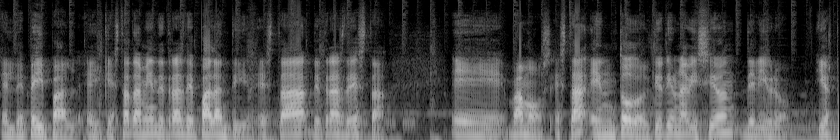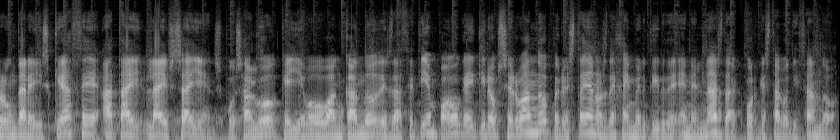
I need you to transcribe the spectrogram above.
el de PayPal, el que está también detrás de Palantir, está detrás de esta. Eh, vamos, está en todo. El tío tiene una visión de libro. Y os preguntaréis, ¿qué hace Atai Life Science? Pues algo que llevó bancando desde hace tiempo, algo que hay que ir observando, pero esta ya nos deja invertir en el Nasdaq porque está cotizando.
